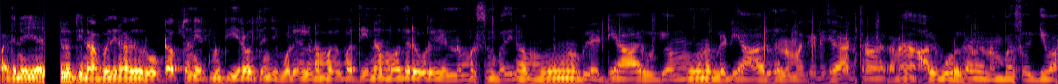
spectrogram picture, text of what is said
பார்த்தீங்கன்னா எழுநூற்றி நாற்பத்தி நாலு ரூட் ஆப்ஷன் எட்நூற்றி இருபத்தஞ்சி போர்டில் நமக்கு பார்த்தீங்கன்னா முதல் உடைய நம்பர்ஸ்னு பார்த்தீங்கன்னா மூணு பிளட்டி ஆறு ஓகேவா மூணு பிளட்டி ஆறு தான் நமக்கு கிடைச்சா அடுத்த நாளுக்கான ஆல் போர்டுக்கான நம்பர்ஸ் ஓகேவா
